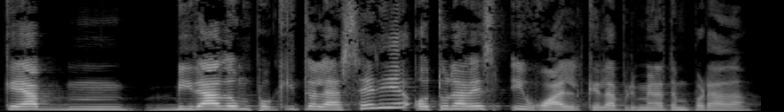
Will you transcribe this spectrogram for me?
que ha mm, virado un poquito la serie o tú la ves igual que la primera temporada?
